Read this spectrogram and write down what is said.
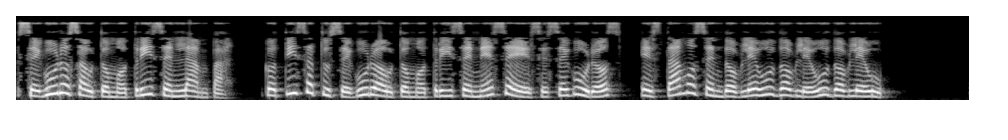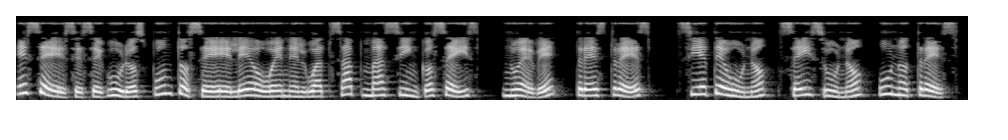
Seguros Automotriz en Lampa. Cotiza tu seguro automotriz en SS Seguros. Estamos en www.ssseguros.cl o en el WhatsApp más 56 9 33 71 61 13.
